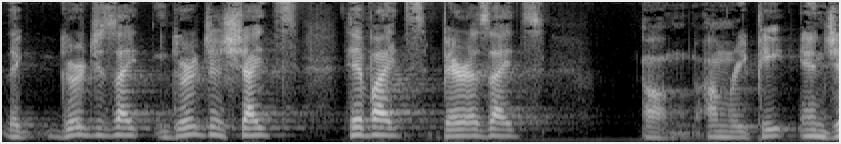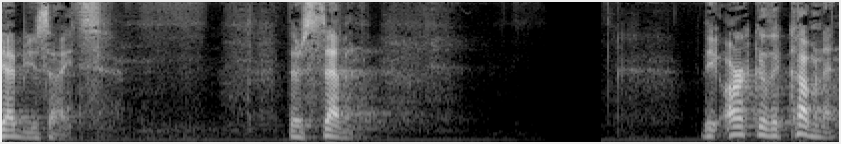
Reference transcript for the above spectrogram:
the Girgashite, Girgashites, Hivites, Perizzites, um, on repeat, and Jebusites. There's seven. The Ark of the Covenant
